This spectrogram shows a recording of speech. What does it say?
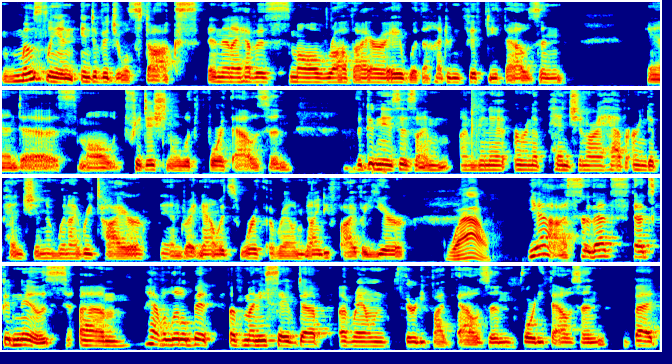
mostly in individual stocks. And then I have a small Roth IRA with 150,000 and a small traditional with 4,000. The good news is I'm I'm going to earn a pension or I have earned a pension when I retire and right now it's worth around 95 a year. Wow. Yeah, so that's that's good news. Um, have a little bit of money saved up, around 35,000, 40,000. But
